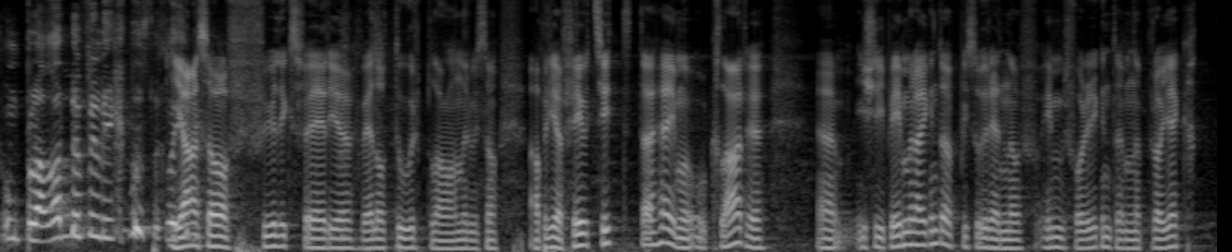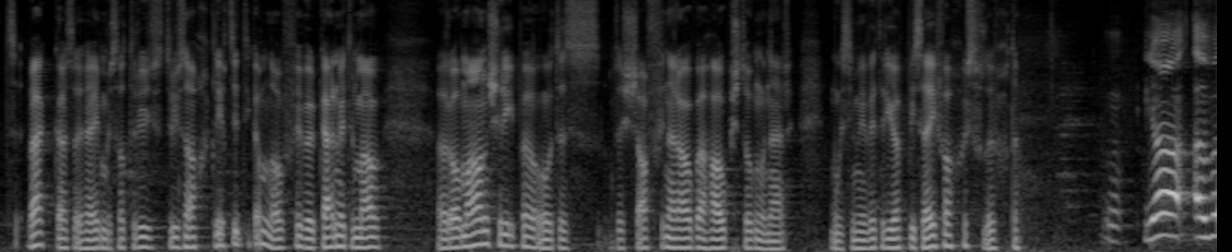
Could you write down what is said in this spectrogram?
und planen vielleicht noch ein bisschen. Ja, so Frühlingsferien, Velotourplaner und so. Aber ich habe viel Zeit daheim und, klar, äh, ich schreibe immer irgendetwas und ich renne immer vor irgendeinem Projekt weg. Also ich habe immer so drei, drei Sachen gleichzeitig am Laufen. Ich würde gerne wieder mal einen Roman schreiben und das, das schaffe ich dann auch eine halbe Stunde und dann muss ich mir wieder in etwas Einfaches flüchten. Ja, also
